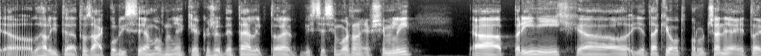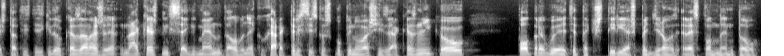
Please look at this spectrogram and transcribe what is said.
eh, odhaliť teda to zákulisie a možno nejaké akože detaily, ktoré by ste si možno nevšimli. A pri nich uh, je také odporúčanie, a je to aj štatisticky dokázané, že na každý segment alebo nejakú charakteristickú skupinu vašich zákazníkov potrebujete tak 4 až 5 respondentov.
